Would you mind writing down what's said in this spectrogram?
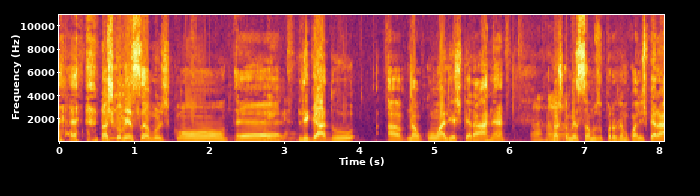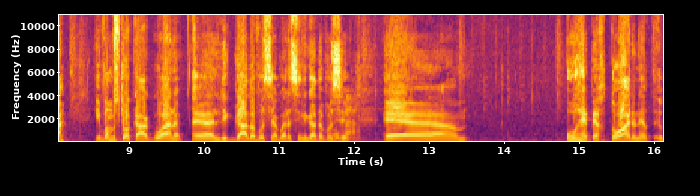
nós começamos com é, ligado a, não, com Ali Esperar, né? Uhum. Nós começamos o programa com Ali Esperar e vamos tocar agora é, ligado a você. Agora sim ligado a você. É o repertório, né? Eu,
